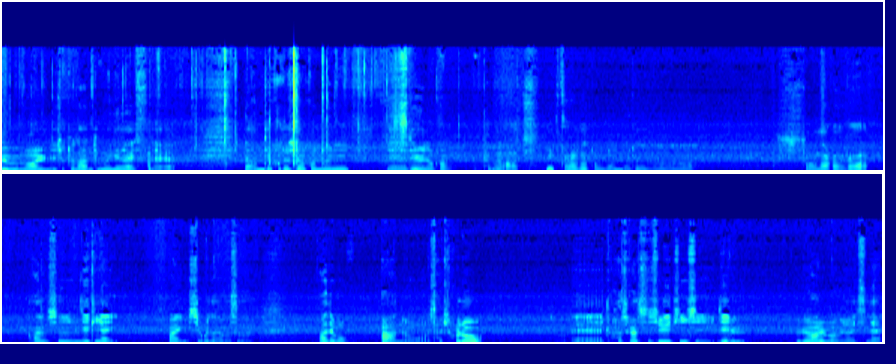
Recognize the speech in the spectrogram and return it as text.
部分もあるんでちょっと何とも言えないですね。なんで今年はこんなにね出るのか。多分暑いからだと思うんだけどな。そうなかなか安心できない毎日でございますが。まあでもあの先ほど、えー、8月11日に出るフルアルバムのですね、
